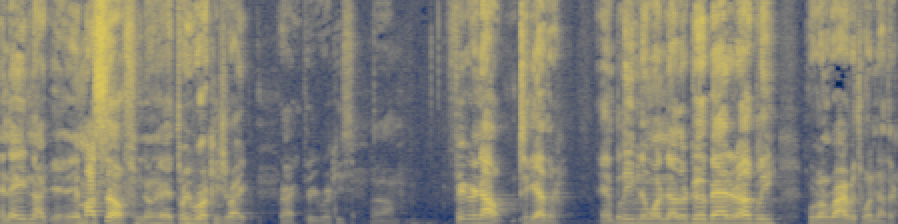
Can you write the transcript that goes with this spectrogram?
and Aidan and myself, you know, had three rookies, right? Right, three rookies. Um, figuring out together and believing in one another, good, bad, or ugly. We're going to ride with one another.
